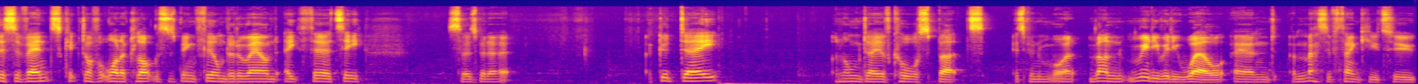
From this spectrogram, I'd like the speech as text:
this event, kicked off at 1 o'clock. This is being filmed at around 8.30. So it's been a, a good day a long day, of course, but it's been run really, really well. And a massive thank you to,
